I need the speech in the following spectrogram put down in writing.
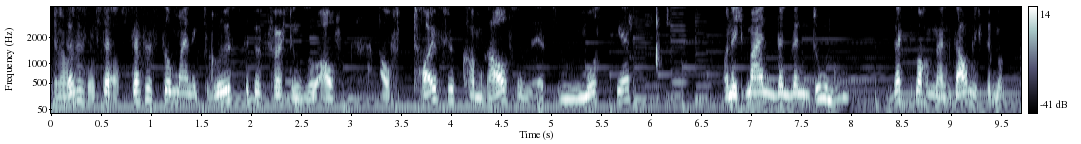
Genau, das, ist, das, das ist so meine größte Befürchtung. So auf, auf Teufel komm raus und es muss jetzt. Und ich meine, wenn, wenn du sechs Wochen deinen Daumen nicht benutzt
